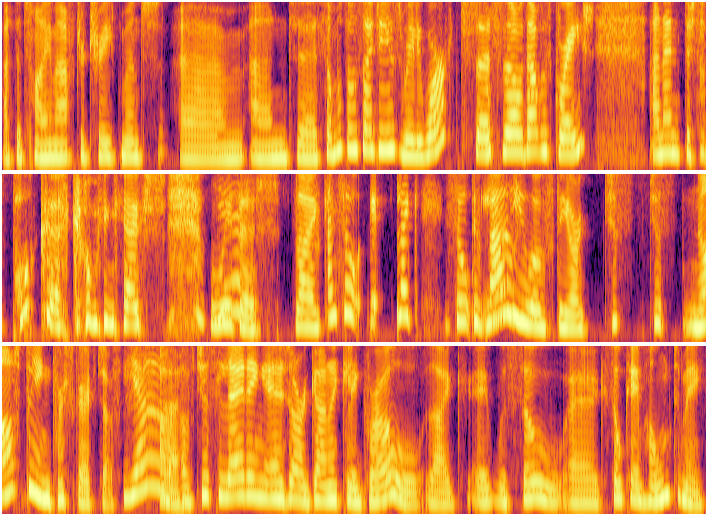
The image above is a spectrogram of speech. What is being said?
at the time after treatment. Um, and uh, some of those ideas really worked. so that was great. And then there's a book coming out with yes. it. Like and so like so the value yeah. of the or just just not being prescriptive. Yeah, uh, of just letting it organically grow. Like it was so uh, so came home to me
